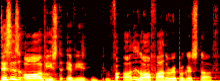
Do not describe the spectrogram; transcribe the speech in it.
This is all if you if you oh, this is all Father Ripperger stuff.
